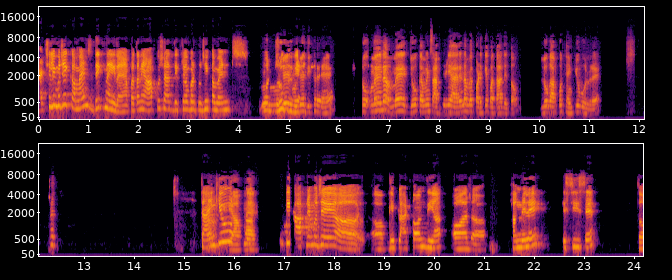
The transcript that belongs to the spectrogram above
actually मुझे कमेंट्स दिख नहीं रहे हैं। पता नहीं आपको शायद दिख रहे हो बट मुझे कमेंट्स वो मुझे, मुझे दिख रहे हैं। तो मैं ना मैं जो कमेंट्स आपके लिए आ रहे हैं ना मैं पढ़ के बता देता हूँ। लोग आपको थैंक यू बोल रहे हैं। थैंक यू आपने कि आपने मुझे ये प्लेटफॉर्म दिया और हम मिले इस चीज़ से। तो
